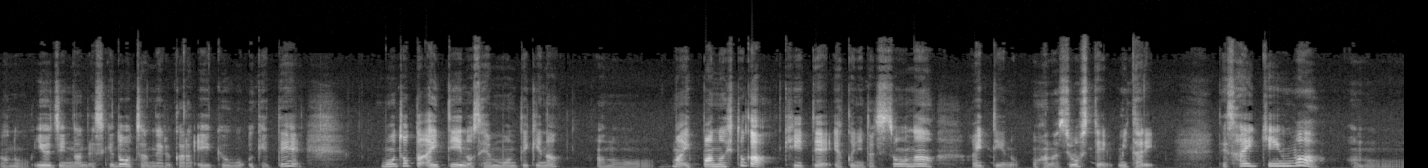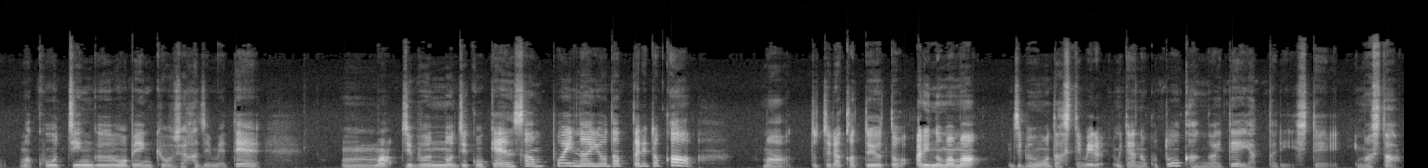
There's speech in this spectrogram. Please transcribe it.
あの友人なんですけどチャンネルから影響を受けてもうちょっと IT の専門的なあの、まあ、一般の人が聞いて役に立ちそうな IT のお話をしてみたりで最近はあの、まあ、コーチングを勉強し始めて、うんまあ、自分の自己研鑽っぽい内容だったりとか、まあ、どちらかというとありのまま自分を出してみるみたいなことを考えてやったりしていました。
